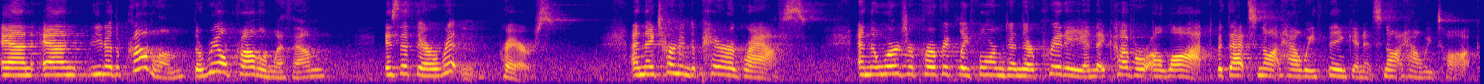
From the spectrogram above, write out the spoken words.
And, and, you know, the problem, the real problem with them is that they're written prayers, and they turn into paragraphs. And the words are perfectly formed and they're pretty and they cover a lot, but that's not how we think and it's not how we talk.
